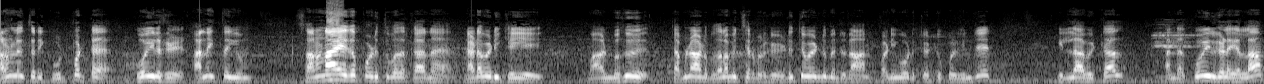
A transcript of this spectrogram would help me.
அறநிலையத்துறைக்கு உட்பட்ட கோயில்கள் அனைத்தையும் சனநாயகப்படுத்துவதற்கான நடவடிக்கையை மாண்புகு தமிழ்நாடு முதலமைச்சர் அவர்கள் எடுக்க வேண்டும் என்று நான் பணிவோடு கேட்டுக்கொள்கின்றேன். இல்லாவிட்டால் அந்த கோயில்களை எல்லாம்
